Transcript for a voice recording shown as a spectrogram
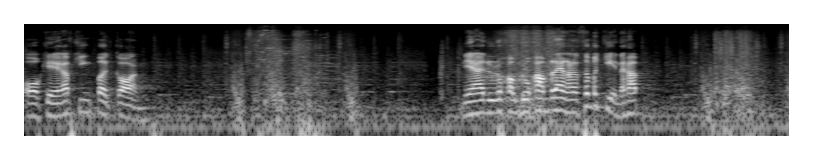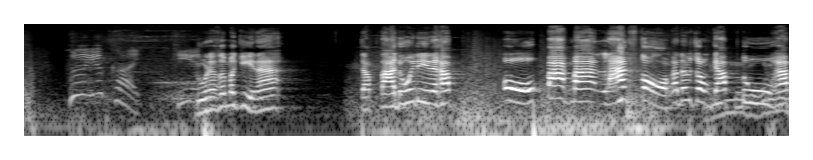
โอเคครับคิงเปิดก่อน เนี่ยดูความดูความแรงของทัศมกินะครับ ดูทัศมกินะจับตาดูให้ดีนะครับ โอ้ปากมาล้านสองครับท่านผู้ชมครับดูครับ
